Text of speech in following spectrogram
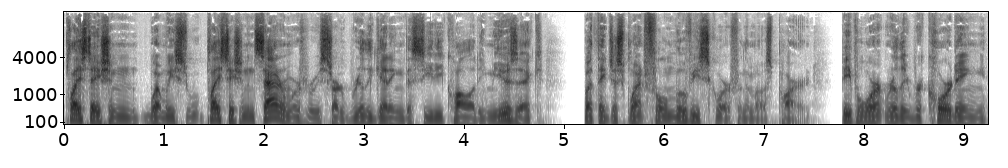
PlayStation when we PlayStation and Saturn was where we started really getting the CD quality music, but they just went full movie score for the most part. People weren't really recording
